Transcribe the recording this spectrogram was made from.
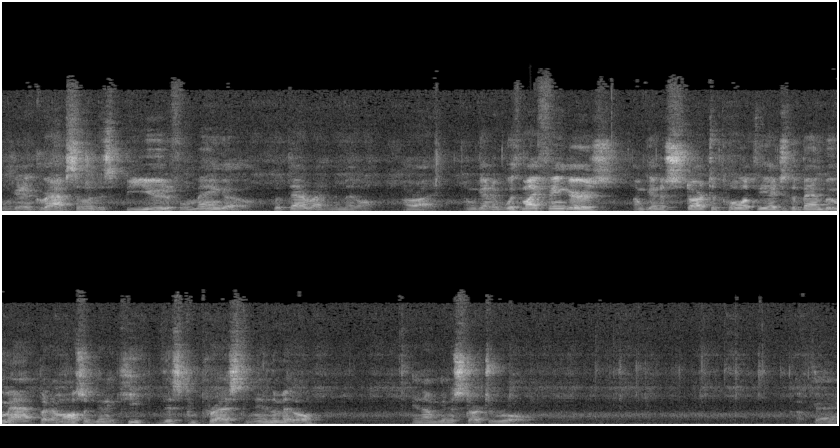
We're gonna grab some of this beautiful mango, put that right in the middle. All right, I'm gonna, with my fingers, I'm gonna start to pull up the edge of the bamboo mat, but I'm also gonna keep this compressed and in the middle, and I'm gonna start to roll. Okay,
